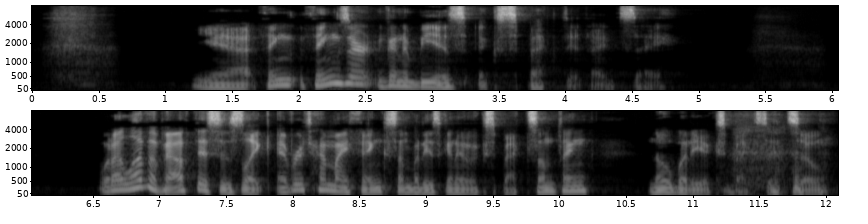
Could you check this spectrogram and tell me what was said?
yeah, thing, things aren't gonna be as expected. I'd say. What I love about this is like every time I think somebody's going to expect something, nobody expects it. So,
